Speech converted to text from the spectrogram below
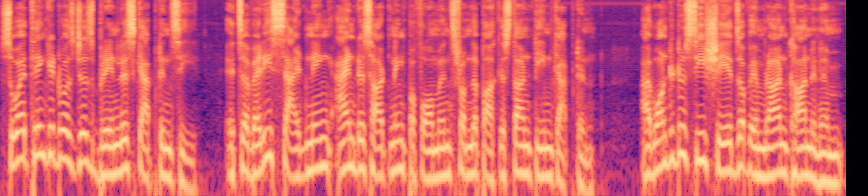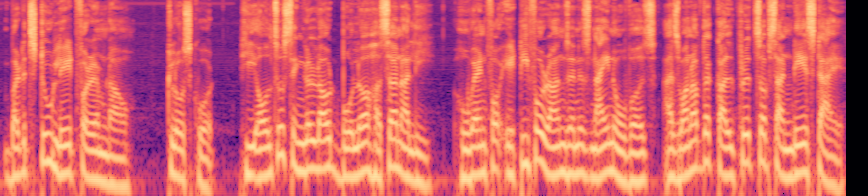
So I think it was just brainless captaincy. It's a very saddening and disheartening performance from the Pakistan team captain. I wanted to see shades of Imran Khan in him, but it's too late for him now. Close quote. He also singled out bowler Hassan Ali, who went for 84 runs in his 9 overs, as one of the culprits of Sunday's tie,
